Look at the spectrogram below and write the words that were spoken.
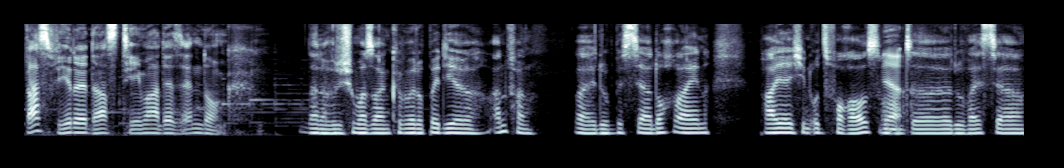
Das wäre das Thema der Sendung. Na, dann würde ich schon mal sagen, können wir doch bei dir anfangen. Weil du bist ja doch ein paar Jährchen uns voraus Ja. und äh, du weißt ja,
